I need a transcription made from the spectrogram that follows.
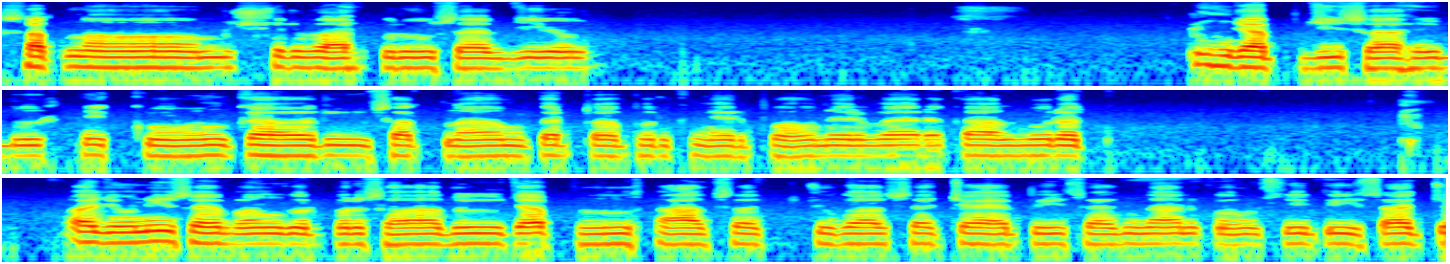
ਸਤਨਾਮ ਸ੍ਰੀ ਵਾਹਿਗੁਰੂ ਸਾਹਿਬ JIO ਜਪ ਜੀ ਸਾਹਿਬ ਇੱਕ ਓੰਕਾਰ ਸਤਨਾਮ ਕਰਤਾ ਪੁਰਖ ਨਿਰਭਉ ਨਿਰਵੈਰ ਅਕਾਲ ਮੂਰਤ ਅਜੂਨੀ ਸੈਭੰ ਗੁਰ ਪ੍ਰਸਾਦ ਜਪ ਆਪ ਸਚ ਜੁਗਾ ਸਚ ਹੈ ਪੀ ਸਚ ਨਾਨਕ ਹੋਸੀ ਪੀ ਸਚ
